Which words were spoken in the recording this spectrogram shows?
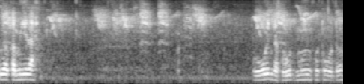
มะเขือก็มีละโอ้ยอยากรุดมือขอโทษเด้อ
